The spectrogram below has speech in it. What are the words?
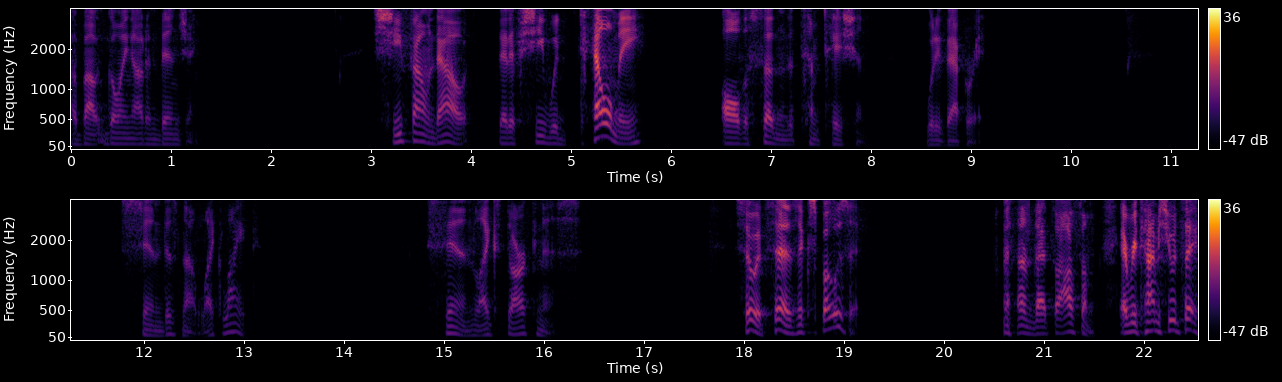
about going out and binging, she found out that if she would tell me, all of a sudden the temptation would evaporate. Sin does not like light. Sin likes darkness. So it says, expose it. That's awesome. Every time she would say,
